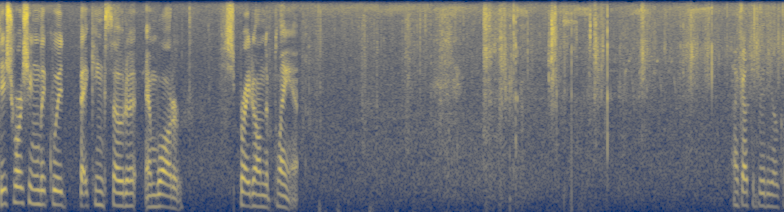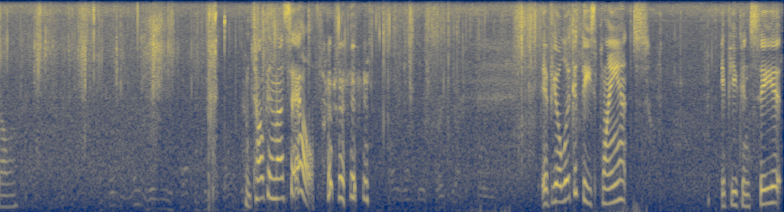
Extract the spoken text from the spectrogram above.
dishwashing liquid baking soda and water sprayed on the plant. I got the video going. I'm talking to myself. if you'll look at these plants, if you can see it,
